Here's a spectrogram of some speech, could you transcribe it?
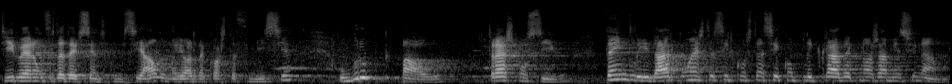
Tiro era um verdadeiro centro comercial, o maior da costa fenícia. O grupo que Paulo traz consigo tem de lidar com esta circunstância complicada que nós já mencionamos.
